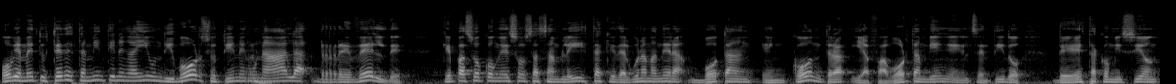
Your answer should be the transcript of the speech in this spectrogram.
obviamente ustedes también tienen ahí un divorcio, tienen una ala rebelde. ¿Qué pasó con esos asambleístas que de alguna manera votan en contra y a favor también en el sentido de esta comisión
